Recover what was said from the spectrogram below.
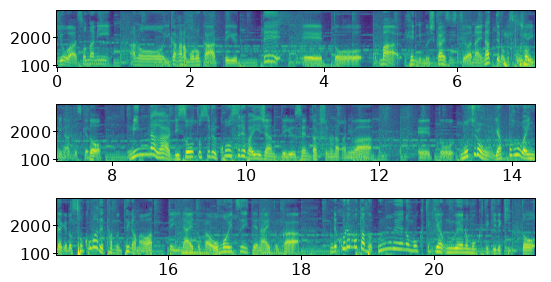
要はそんなに、あのいかがなものかって言って、えーっと、まあ、変に蒸し返す必要はないなっていうのもそういう意味なんですけど、みんなが理想とする、こうすればいいじゃんっていう選択肢の中には、えーっと、もちろんやった方がいいんだけど、そこまで多分手が回っていないとか、思いついてないとか、で、これも多分運営の目的は運営の目的できっと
